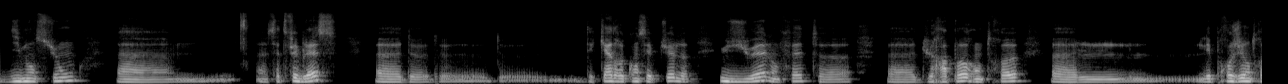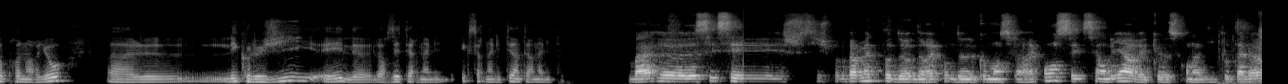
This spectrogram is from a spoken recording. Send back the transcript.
dimension, cette faiblesse euh, de, des cadres conceptuels usuels en fait euh, euh, du rapport entre les projets entrepreneuriaux, l'écologie et leurs externalités, internalités. Bah, si je peux me permettre de, de, de commencer la réponse, c'est en lien avec ce qu'on a dit tout à l'heure.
